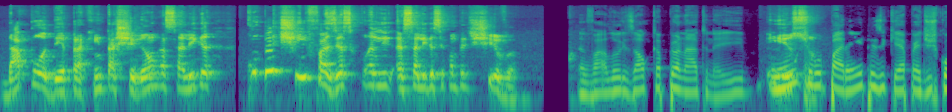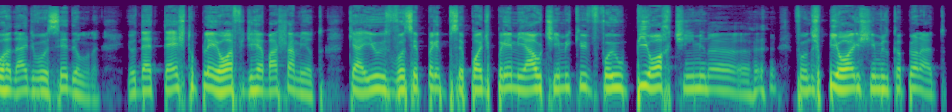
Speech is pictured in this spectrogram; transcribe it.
dar poder para quem está chegando nessa liga competir, fazer essa, essa liga ser competitiva. Valorizar o campeonato, né? E Isso. último parêntese que é para discordar de você, Deluna. Eu detesto o playoff de rebaixamento, que aí você, você pode premiar o time que foi o pior time da foi um dos piores times do campeonato.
